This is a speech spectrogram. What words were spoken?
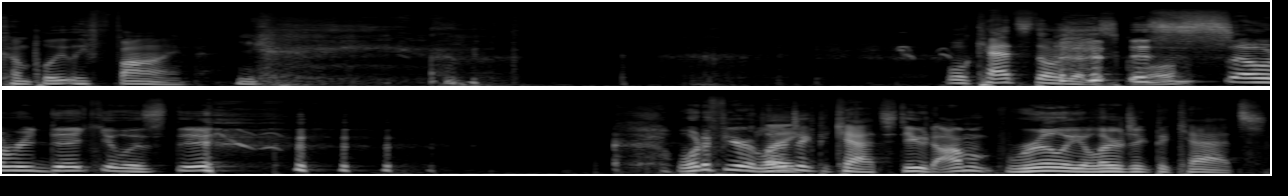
completely fine." Well, cats don't go to school. This is so ridiculous, dude. what if you're allergic Like- to cats, dude? I'm really allergic to cats.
